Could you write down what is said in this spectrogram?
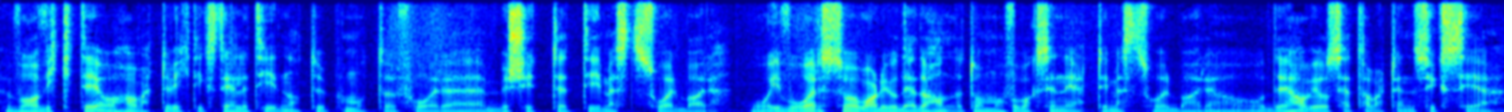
var viktig og har vært det viktigste hele tiden. At du på en måte får beskyttet de mest sårbare. Og i vår så var det jo det det handlet om, å få vaksinert de mest sårbare. Og det har vi jo sett har vært en suksess.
